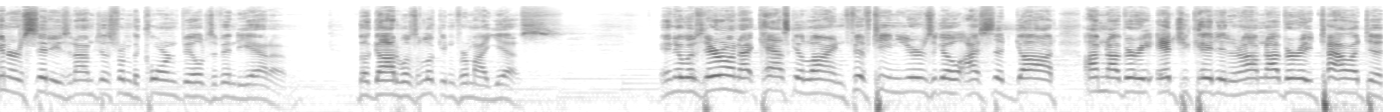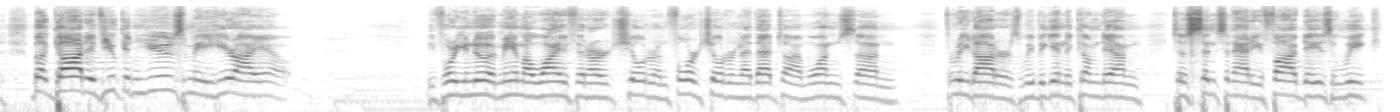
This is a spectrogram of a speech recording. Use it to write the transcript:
inner cities, and I'm just from the cornfields of Indiana. But God was looking for my yes. And it was there on that casket line 15 years ago. I said, God, I'm not very educated and I'm not very talented, but God, if you can use me, here I am. Before you knew it, me and my wife and our children, four children at that time, one son, three daughters, we began to come down to Cincinnati five days a week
